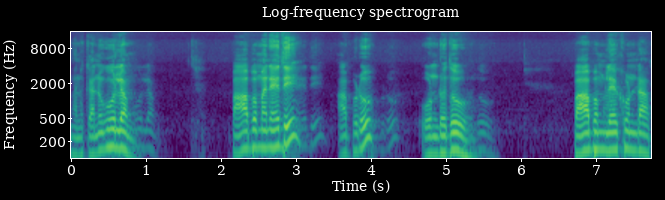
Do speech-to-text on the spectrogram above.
మనకు అనుకూలం. పాపం అనేది అప్పుడు ఉండదు. పాపం లేకుండా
